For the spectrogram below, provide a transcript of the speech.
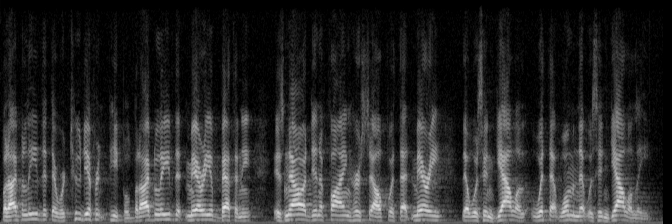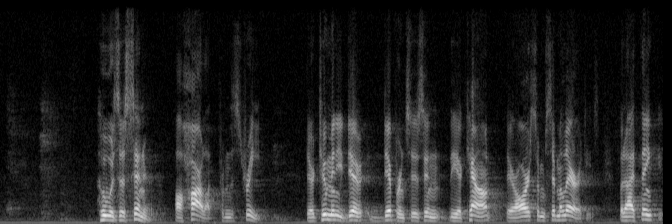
but I believe that there were two different people. But I believe that Mary of Bethany is now identifying herself with that Mary that was in Galilee, with that woman that was in Galilee who was a sinner, a harlot from the street. There are too many di- differences in the account. There are some similarities. But I think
